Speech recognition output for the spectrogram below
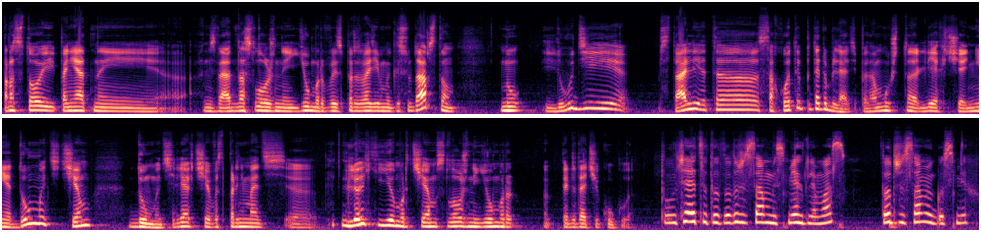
простой, понятный, э, не знаю, односложный юмор, воспроизводимый государством, ну, люди стали это с охотой потреблять, потому что легче не думать, чем думать. Легче воспринимать э, легкий юмор, чем сложный юмор передачи куклы. Получается, это тот же самый смех для масс? Тот же самый госсмех.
